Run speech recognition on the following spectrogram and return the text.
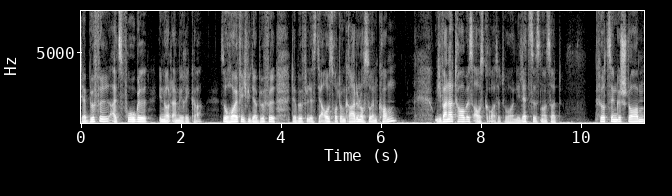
der Büffel als Vogel in Nordamerika. So häufig wie der Büffel. Der Büffel ist der Ausrottung gerade noch so entkommen. Und die Wandertaube ist ausgerottet worden. Die letzte ist 19 14 gestorben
